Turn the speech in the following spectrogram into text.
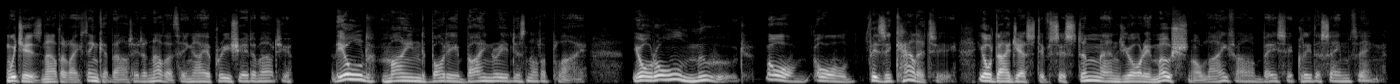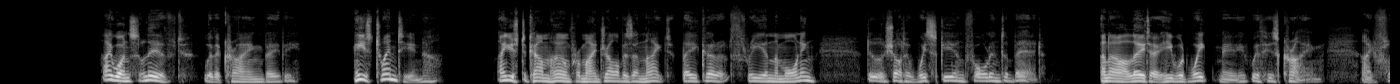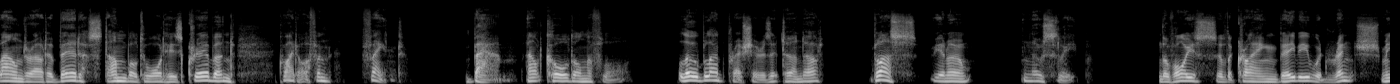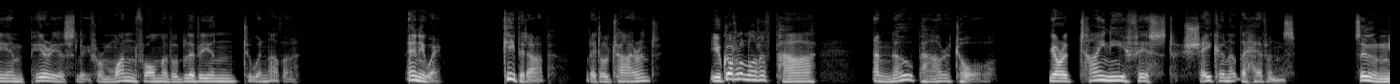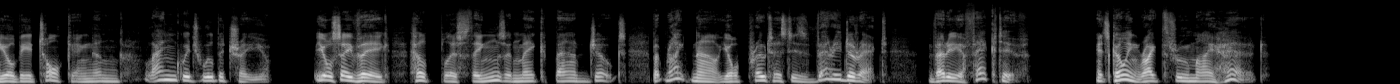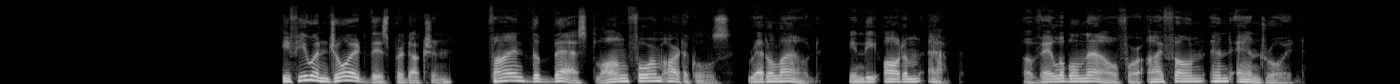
Which is, now that I think about it, another thing I appreciate about you. The old mind body binary does not apply. You're all mood, or all physicality. Your digestive system and your emotional life are basically the same thing. I once lived with a crying baby. He's 20 now. I used to come home from my job as a night baker at three in the morning, do a shot of whisky, and fall into bed. An hour later, he would wake me with his crying. I'd flounder out of bed, stumble toward his crib, and, quite often, faint. Bam, out cold on the floor. Low blood pressure, as it turned out. Plus, you know, no sleep. The voice of the crying baby would wrench me imperiously from one form of oblivion to another. Anyway, keep it up, little tyrant. You've got a lot of power, and no power at all. You're a tiny fist shaken at the heavens. Soon you'll be talking, and language will betray you. You'll say vague, helpless things and make bad jokes. But right now, your protest is very direct, very effective. It's going right through my head. If you enjoyed this production, find the best long form articles read aloud in the Audm app, available now for iPhone and Android.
